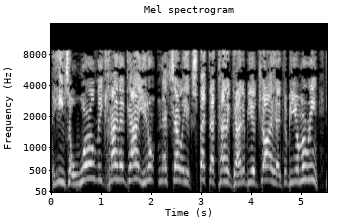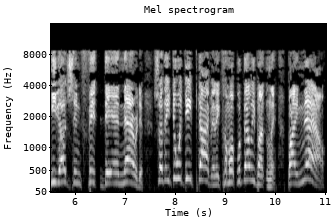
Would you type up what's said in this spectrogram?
he's a worldly kind of guy. You don't necessarily expect that kind of guy to be a jarhead, to be a Marine. He doesn't fit their narrative. So they do a deep dive and they come up with belly button lint. By now,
